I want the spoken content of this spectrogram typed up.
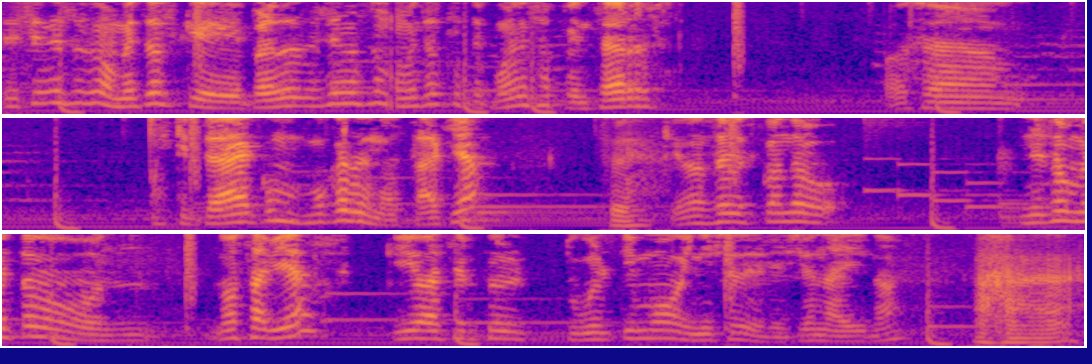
es en esos momentos que, perdón, es en esos momentos que te pones a pensar, o sea, que te da como un poco de nostalgia, Sí. que no sabes cuándo, en ese momento no sabías que iba a ser tu, tu último inicio de sesión ahí, ¿no? Ajá.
